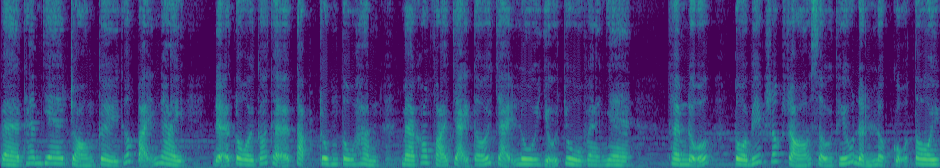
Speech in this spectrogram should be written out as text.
và tham gia trọn kỳ thức 7 ngày để tôi có thể tập trung tu hành mà không phải chạy tới chạy lui giữa chùa và nhà. Thêm nữa, tôi biết rất rõ sự thiếu định lực của tôi.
